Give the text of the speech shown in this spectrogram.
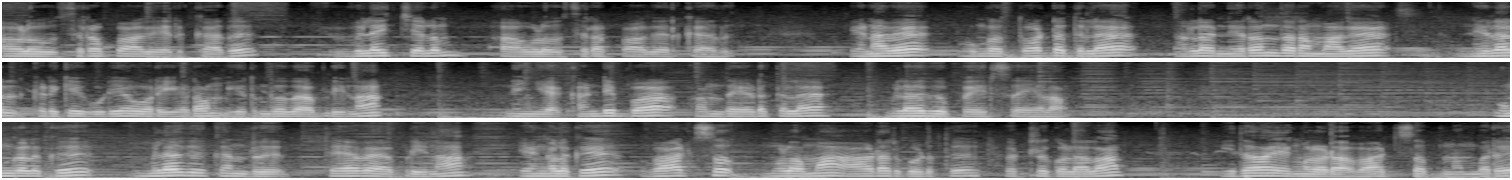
அவ்வளவு சிறப்பாக இருக்காது. விளைச்சலும் அவ்வளவு சிறப்பாக இருக்காது. எனவே உங்கள் தோட்டத்தில் நல்ல நிரந்தரமாக நிழல் கிடைக்கக்கூடிய ஒரு இடம் இருந்தது அப்படின்னா நீங்கள் கண்டிப்பாக அந்த இடத்துல மிளகு பயிர் செய்யலாம். உங்களுக்கு மிளகு கன்று தேவை அப்படின்னா எங்களுக்கு வாட்ஸ்அப் மூலமாக ஆர்டர் கொடுத்து பெற்றுக்கொள்ளலாம். இதான் எங்களோட வாட்ஸ்அப் நம்பரு.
